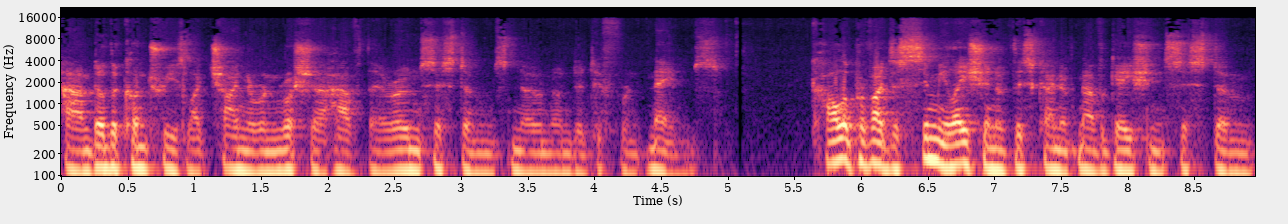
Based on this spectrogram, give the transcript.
and other countries like China and Russia have their own systems known under different names. Carla provides a simulation of this kind of navigation system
